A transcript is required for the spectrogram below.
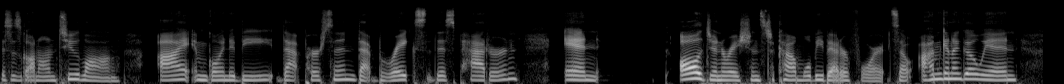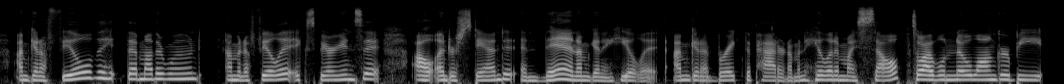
This has gone on too long. I am going to be that person that breaks this pattern and all generations to come will be better for it. So I'm going to go in. I'm going to feel the, the mother wound. I'm going to feel it, experience it, I'll understand it, and then I'm going to heal it. I'm going to break the pattern. I'm going to heal it in myself. So I will no longer be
